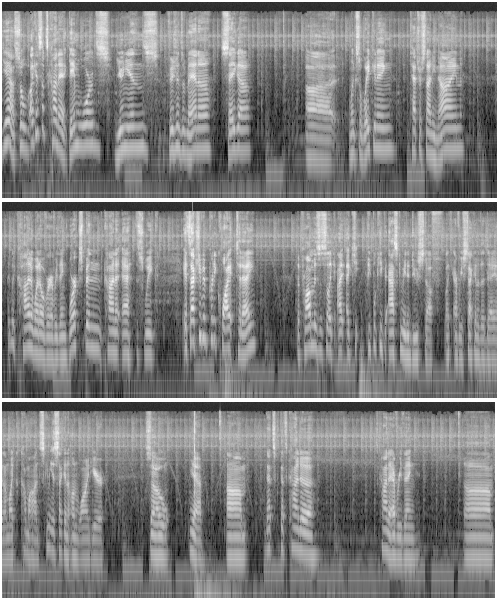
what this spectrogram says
yeah. So I guess that's kind of. Game Awards, Unions, Visions of Mana, Sega, uh, Link's Awakening, Tetris 99 I think we kind of went over everything. Work's been kind of eh this week. It's actually been pretty quiet today. The problem is, it's like I, I keep people keep asking me to do stuff like every second of the day, and I'm like, come on, just give me a second to unwind here. So, yeah, um, that's that's kind of it's kind of everything. Um,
